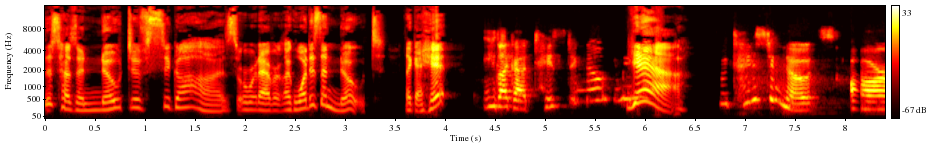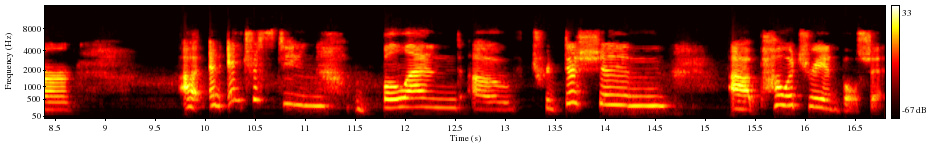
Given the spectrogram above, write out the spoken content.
this has a note of cigars or whatever. Like what is a note? Like a hit? Like a tasting note? Yeah. tasting notes are uh, an interesting blend of tradition, uh, poetry, and bullshit.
